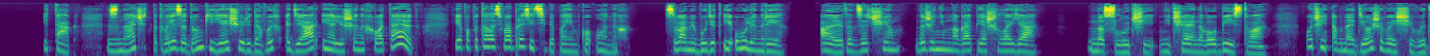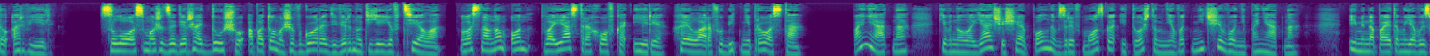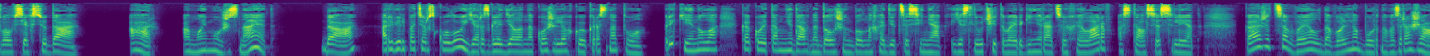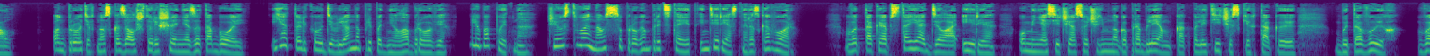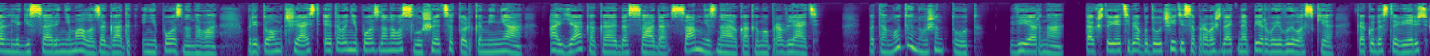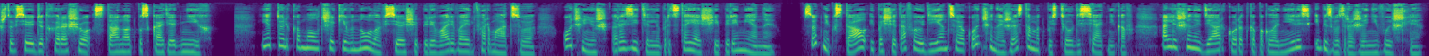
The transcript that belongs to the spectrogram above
«Итак, значит, по твоей задумке я ищу рядовых, а Диар и Алишиных хватают?» Я попыталась вообразить себе поимку он их. «С вами будет и Улинри». «А этот зачем?» Даже немного опешила я. «На случай нечаянного убийства», очень обнадеживающе выдал Арвиль. Сло сможет задержать душу, а потом уже в городе вернуть ее в тело. В основном он твоя страховка, Ири. Хейларов убить непросто. Понятно, кивнула я, ощущая полный взрыв мозга и то, что мне вот ничего не понятно. Именно поэтому я вызвал всех сюда. Ар, а мой муж знает? Да. Арвиль потер скулу, и я разглядела на коже легкую красноту. Прикинула, какой там недавно должен был находиться синяк, если, учитывая регенерацию хейларов, остался след. Кажется, Вейл довольно бурно возражал. Он против, но сказал, что решение за тобой. Я только удивленно приподняла брови. Любопытно. Чувствую, нам с супругом предстоит интересный разговор. Вот так и обстоят дела, Ирия. У меня сейчас очень много проблем, как политических, так и бытовых. В Анлегисаре немало загадок и непознанного. Притом часть этого непознанного слушается только меня, а я, какая досада, сам не знаю, как им управлять. Потому ты нужен тут. Верно. Так что я тебя буду учить и сопровождать на первые вылазки. Как удостоверюсь, что все идет хорошо, стану отпускать одних. Я только молча кивнула, все еще переваривая информацию. Очень уж разительны предстоящие перемены. Сотник встал и, посчитав аудиенцию оконченной, жестом отпустил десятников, а Лишин и Диар коротко поклонились и без возражений вышли.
